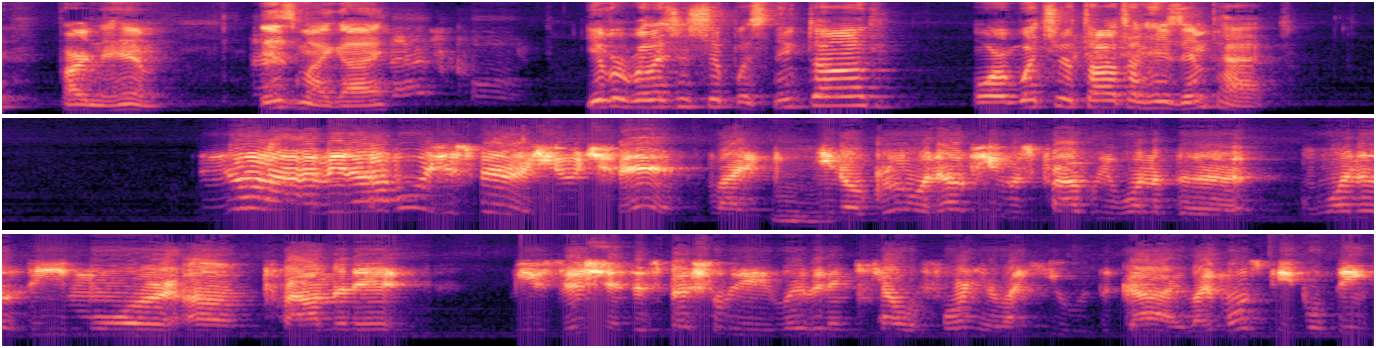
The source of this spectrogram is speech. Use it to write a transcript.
Pardon to him, is my guy. That's cool. You have a relationship with Snoop Dogg, or what's your thoughts on his impact? No, I mean I've always just been a huge fan. Like Mhm. you know, growing up, he was probably one of the one of the more um, prominent musicians, especially living in California, like he was the guy. Like most people think,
